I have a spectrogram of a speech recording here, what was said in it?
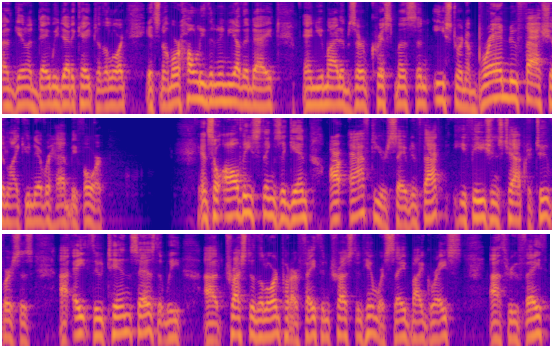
again, a day we dedicate to the Lord. It's no more holy than any other day. And you might observe Christmas and Easter in a brand new fashion like you never had before. And so all these things again are after you're saved. In fact, Ephesians chapter 2 verses uh, 8 through 10 says that we uh, trust in the Lord, put our faith and trust in him. We're saved by grace uh, through faith.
